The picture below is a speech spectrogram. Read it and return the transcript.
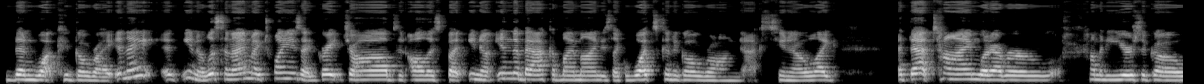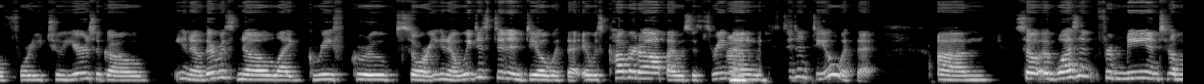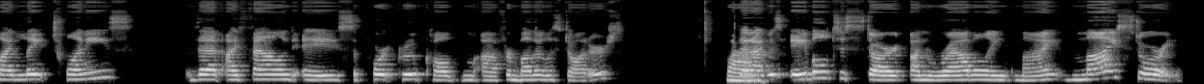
than what could go right. And I, you know, listen, I'm in my 20s, I had great jobs and all this, but, you know, in the back of my mind is like, what's going to go wrong next? You know, like at that time, whatever, how many years ago, 42 years ago, you know, there was no like grief groups or, you know, we just didn't deal with it. It was covered up. I was with three mm. men. We just didn't deal with it. Um, so it wasn't for me until my late 20s that I found a support group called uh, for Motherless Daughters. Wow. That I was able to start unraveling my my story,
